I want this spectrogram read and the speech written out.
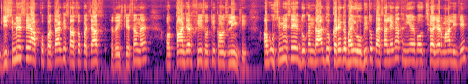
जिसमें से आपको पता है कि 750 रजिस्ट्रेशन है और पाँच हज़ार फ़ीस होती है काउंसलिंग की। अब उसमें से दुकानदार जो करेगा भाई, वो भी तो पैसा लेगा तो नियर अबाउट छः हज़ार मान लीजिए।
